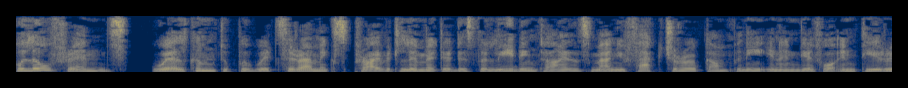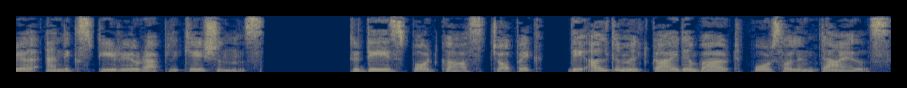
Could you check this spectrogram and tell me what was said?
Hello friends, welcome to Pavit Ceramics Private Limited is the leading tiles manufacturer company in India for interior and exterior applications. Today's podcast topic, the ultimate guide about porcelain tiles.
